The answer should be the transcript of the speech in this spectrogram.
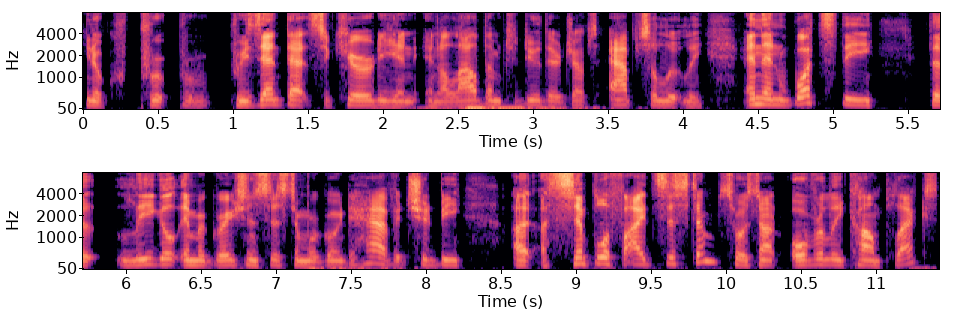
you know, pr- pr- present that security and, and allow them to do their jobs? Absolutely. And then what's the the legal immigration system we're going to have. It should be a, a, simplified system, so it's not overly complex,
